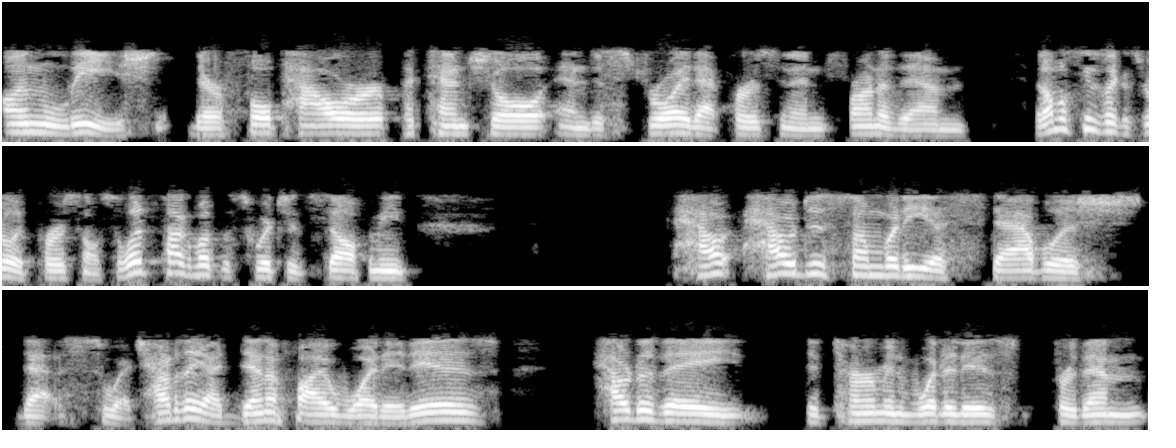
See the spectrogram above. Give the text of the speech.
unleash their full power potential and destroy that person in front of them. It almost seems like it's really personal. So let's talk about the switch itself. I mean, how how does somebody establish that switch? How do they identify what it is? How do they determine what it is for them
